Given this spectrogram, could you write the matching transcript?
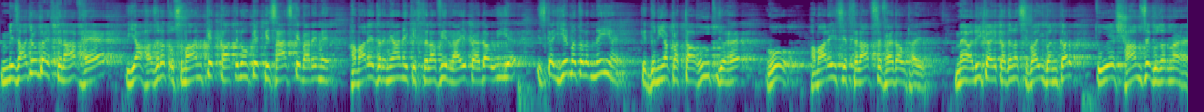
مزاجوں کا اختلاف ہے یا حضرت عثمان کے قاتلوں کے قصاص کے بارے میں ہمارے درمیان ایک اختلافی رائے پیدا ہوئی ہے؟ اس کا یہ مطلب نہیں ہے کہ دنیا کا تاحوت جو ہے وہ ہمارے اس اختلاف سے فائدہ اٹھائے۔ میں علی کا ایک عدل سپاہی بن کر تو یہ شام سے گزرنا ہے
